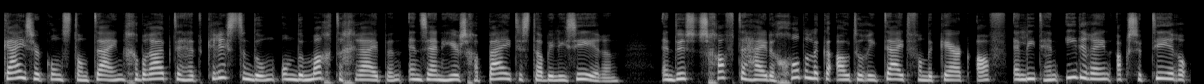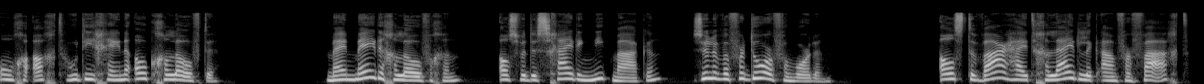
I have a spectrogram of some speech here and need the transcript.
keizer Constantijn gebruikte het christendom om de macht te grijpen en zijn heerschappij te stabiliseren, en dus schafte hij de goddelijke autoriteit van de kerk af en liet hen iedereen accepteren, ongeacht hoe diegene ook geloofde. Mijn medegelovigen, als we de scheiding niet maken, zullen we verdorven worden. Als de waarheid geleidelijk aan vervaagt,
